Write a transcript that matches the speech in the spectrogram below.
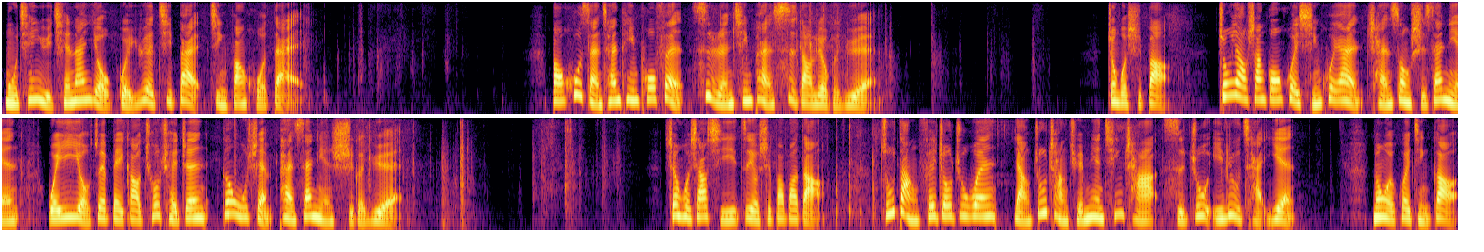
母亲与前男友鬼月祭拜，警方活逮。保护伞餐厅泼粪，四人轻判四到六个月。中国时报中药商工会行贿案缠讼十三年，唯一有罪被告邱垂珍更无审判三年十个月。生活消息，自由时报报道。阻挡非洲猪瘟，养猪场全面清查，死猪一律采验。农委会警告，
